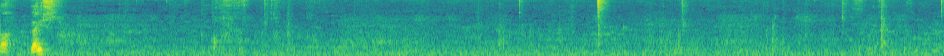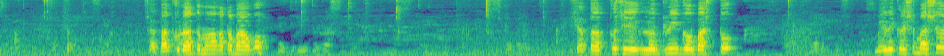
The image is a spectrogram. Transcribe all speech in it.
Oh, guys. Shoutout ko lahat ng mga katrabaho ko. Rodrigo Basto. Basto kayo. Shoutout ko si Rodrigo Basto. Merry Christmas. Sir.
